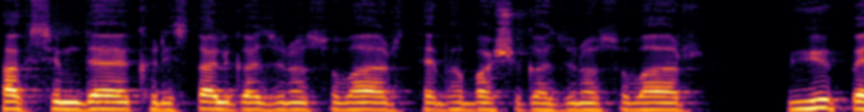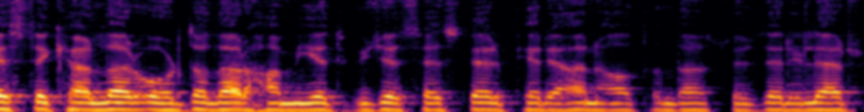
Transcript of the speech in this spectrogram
Taksim'de Kristal Gazinosu var, Tepebaşı Gazinosu var. Büyük bestekarlar oradalar. Hamiyet Yüce Sesler, Perihan Altından Sözleriler.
